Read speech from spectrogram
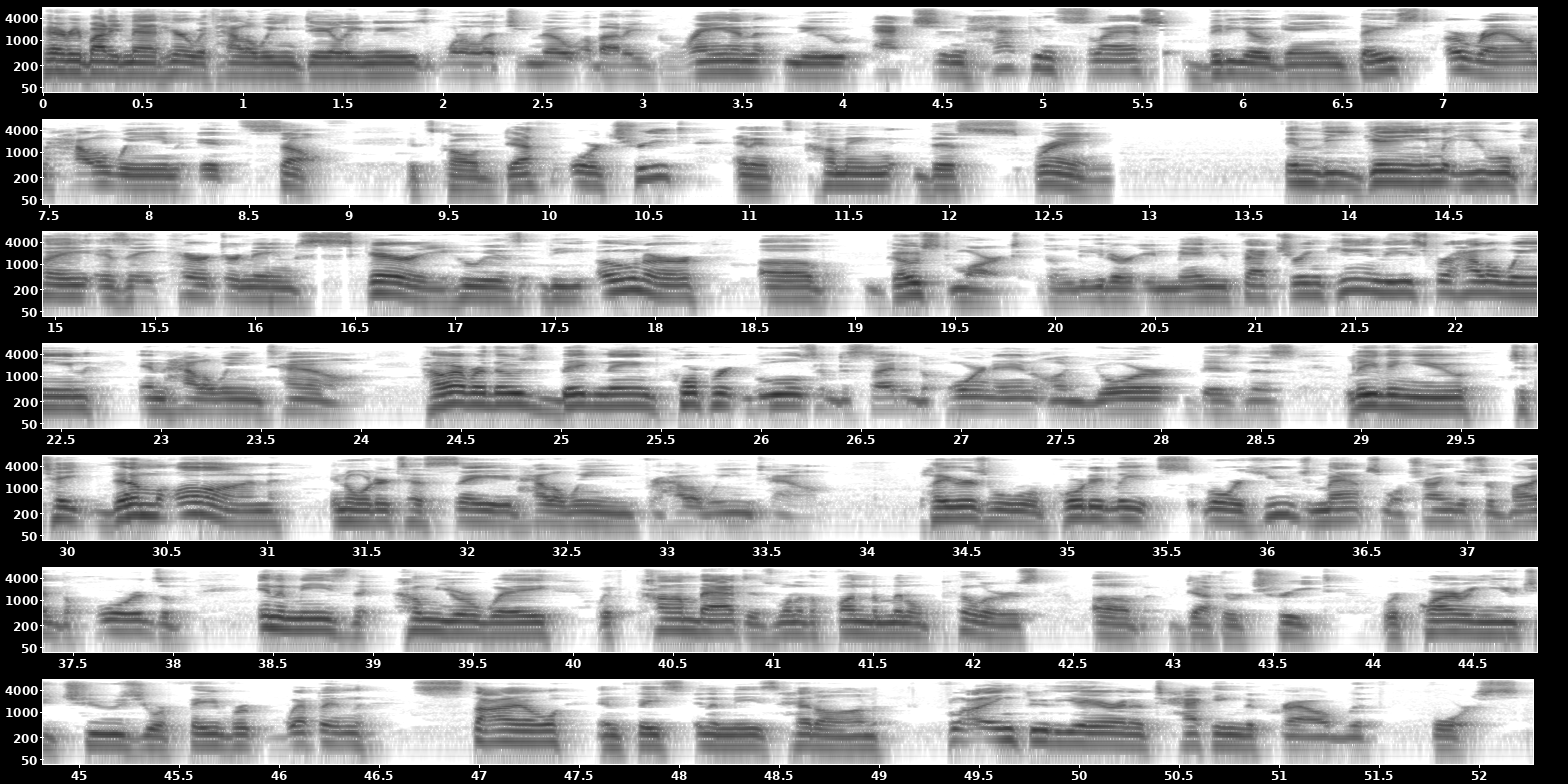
Hey everybody, Matt here with Halloween Daily News. Want to let you know about a brand new action hack and slash video game based around Halloween itself. It's called Death or Treat and it's coming this spring. In the game, you will play as a character named Scary, who is the owner of Ghost Mart, the leader in manufacturing candies for Halloween in Halloween Town. However, those big name corporate ghouls have decided to horn in on your business, leaving you to take them on in order to save Halloween for Halloween Town. Players will reportedly explore huge maps while trying to survive the hordes of enemies that come your way, with combat as one of the fundamental pillars of Death or Treat, requiring you to choose your favorite weapon, style, and face enemies head on, flying through the air and attacking the crowd with force.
